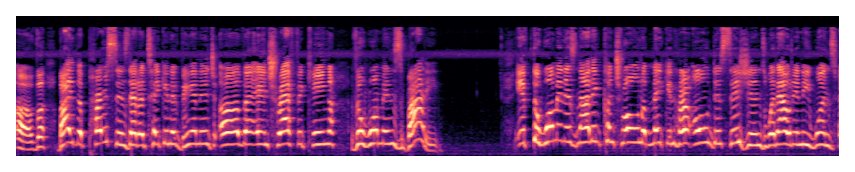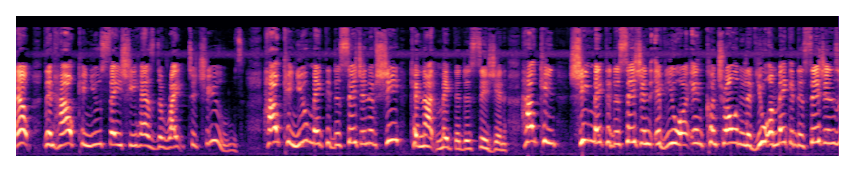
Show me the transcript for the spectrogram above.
of by the persons that are taking advantage of and trafficking the woman's body. If the woman is not in control of making her own decisions without anyone's help, then how can you say she has the right to choose? How can you make the decision if she cannot make the decision? How can she make the decision if you are in control? And if you are making decisions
